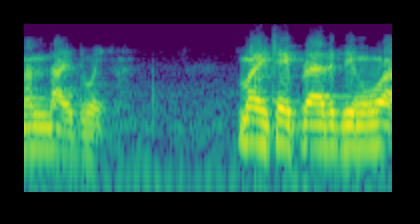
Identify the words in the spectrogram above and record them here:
นั้นได้ด้วย ไม่ใช่แปลแต่เพียงว่า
